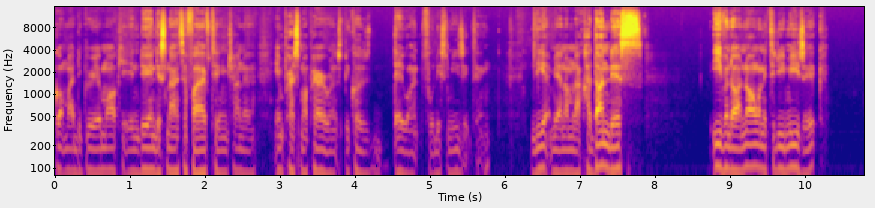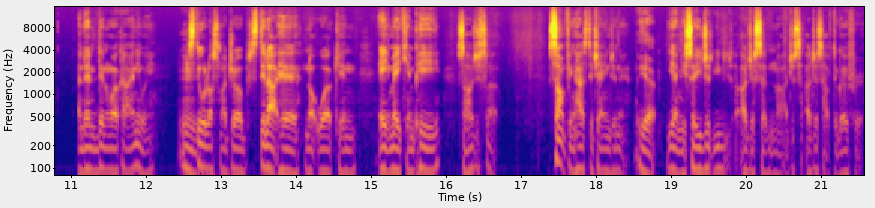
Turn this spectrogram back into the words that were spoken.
got my degree in marketing, doing this nine to five thing, trying to impress my parents because they weren't for this music thing. You get me? And I'm like, I done this, even though I know I wanted to do music, and then it didn't work out anyway. Mm. Still lost my job, still out here, not working, ain't making P. So I was just like, something has to change in it. Yeah. You get me? So you just, you, I just said, no, I just, I just have to go for it.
